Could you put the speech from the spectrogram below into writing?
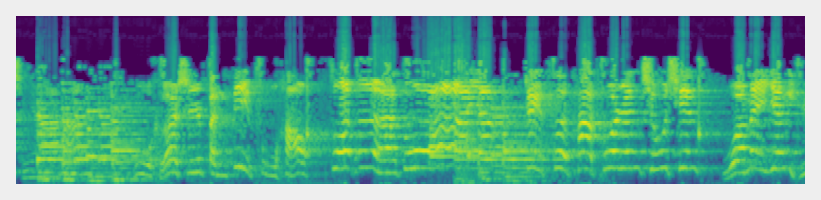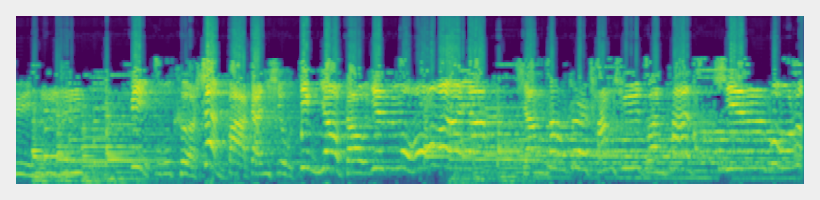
心里暗想，如何使本地土豪作恶多呀？这次他托人求亲。我没应允，必不可善罢甘休，定要搞阴谋呀！想到这，长吁短叹，心不乐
